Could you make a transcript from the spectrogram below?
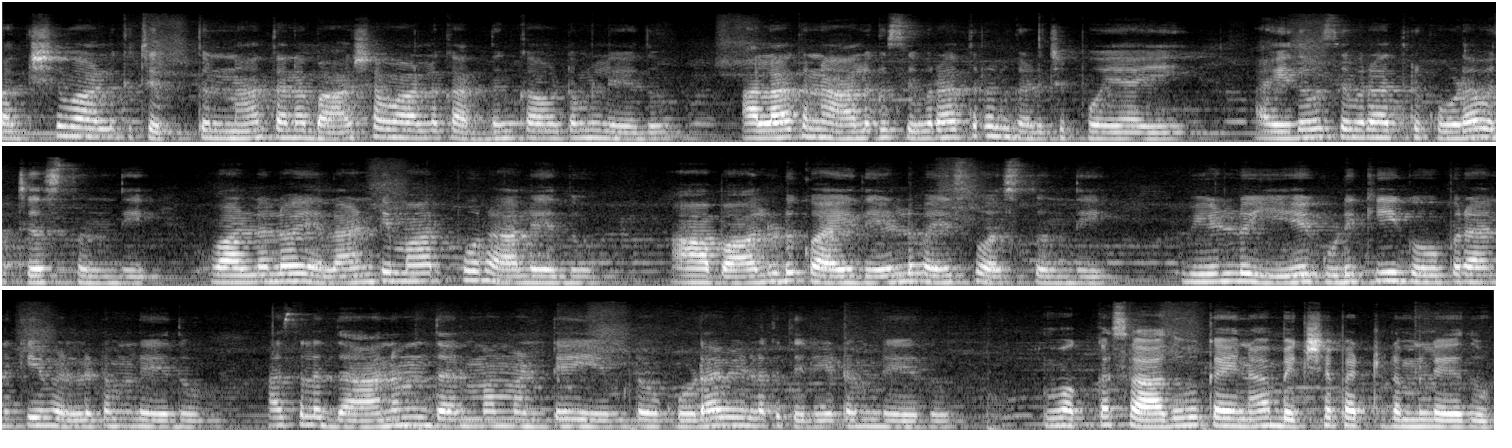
పక్షి వాళ్ళకి చెప్తున్నా తన భాష వాళ్ళకు అర్థం కావటం లేదు. అలాగ నాలుగు శివరాత్రులు గడిచిపోయాయి. ఐదవ శివరాత్రి కూడా వచ్చేస్తుంది. వాళ్ళలో ఎలాంటి మార్పు రాలేదు. ఆ బాలుడుకు ఐదేళ్ళ వయసు వస్తుంది. వీళ్ళు ఏ గుడికి గోపురానికి వెళ్ళటం లేదు. అసలు దానం ధర్మం అంటే ఏమిటో కూడా వీళ్ళకి తెలియటం లేదు. ఒక్క సాధువుకైనా భిక్ష పెట్టడం లేదు.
